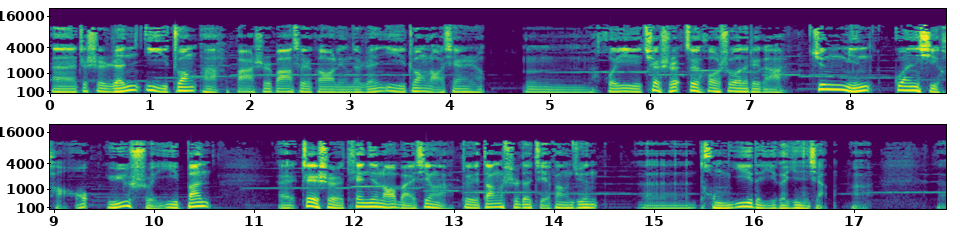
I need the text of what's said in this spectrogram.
呃，这是任义庄啊，八十八岁高龄的任义庄老先生，嗯，回忆确实最后说的这个啊，军民关系好，鱼水一般，哎，这是天津老百姓啊对当时的解放军，呃，统一的一个印象啊，呃，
